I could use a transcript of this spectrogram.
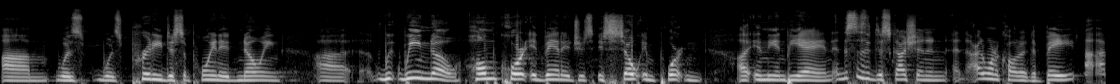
um, was was pretty disappointed, knowing uh, we, we know home court advantage is, is so important uh, in the NBA, and, and this is a discussion, and, and I don't want to call it a debate. Uh,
